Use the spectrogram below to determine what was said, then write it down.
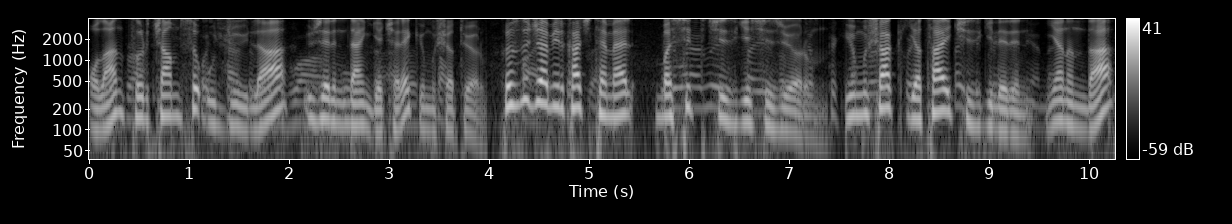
olan fırçamsı ucuyla üzerinden geçerek yumuşatıyorum. Hızlıca birkaç temel basit çizgi çiziyorum. Yumuşak yatay çizgilerin yanında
